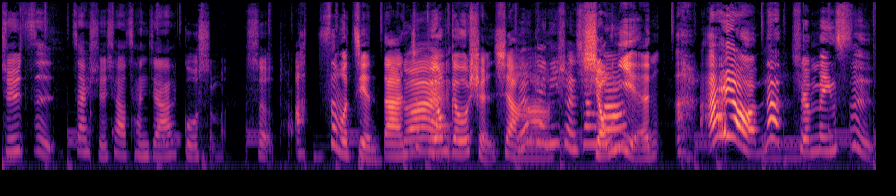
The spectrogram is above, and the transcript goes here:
橘子在学校参加过什么社团？啊，这么简单，就不用给我选项啊不用给。你选项吗熊眼、哦，那全名是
